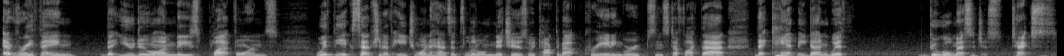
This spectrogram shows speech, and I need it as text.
everything that you do on these platforms with the exception of each one has its little niches we talked about creating groups and stuff like that that can't be done with Google messages, texts,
